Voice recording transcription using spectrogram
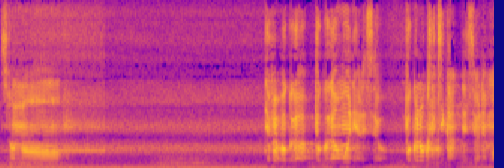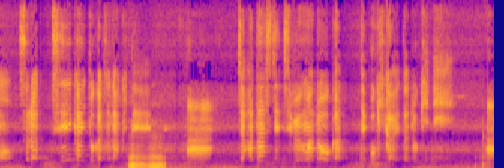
そのやっぱり僕が僕が思うにはですよ僕の価値観ですよねもうそれは正解とかじゃなくて、うん、うん、うん。じゃあ果たして自分はどうかって置き換えた時にうん。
